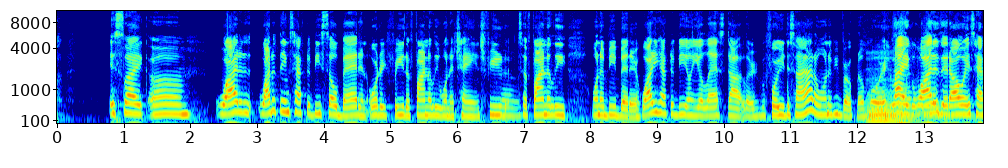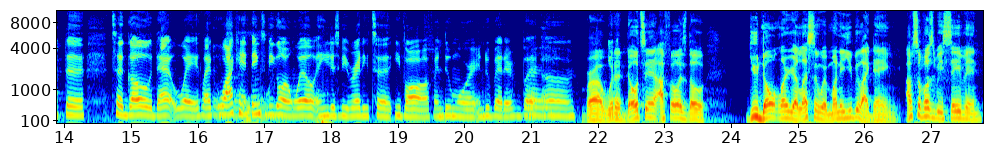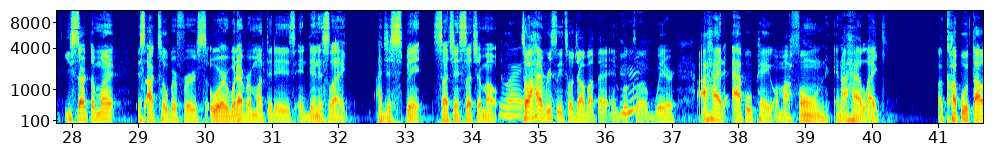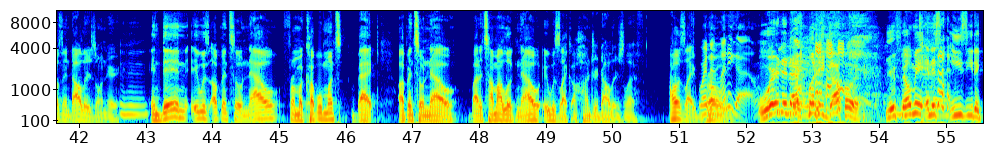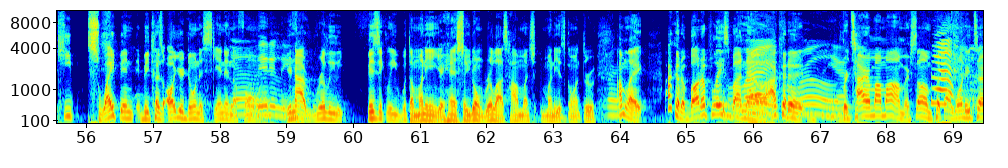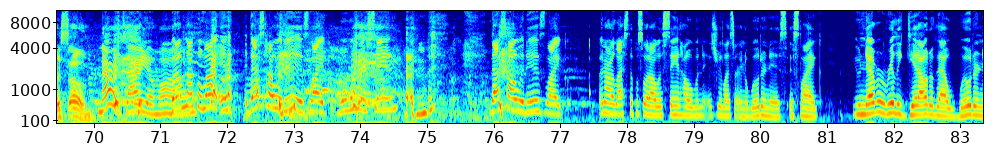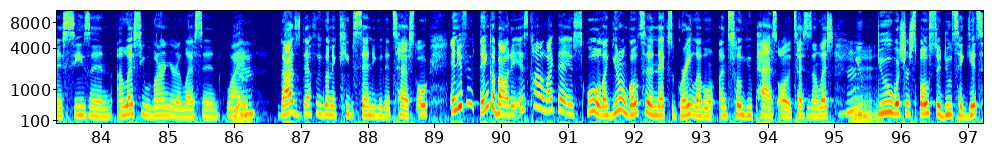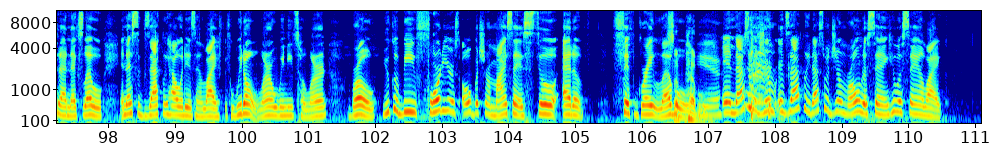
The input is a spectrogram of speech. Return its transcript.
it's like, um, why do why do things have to be so bad in order for you to finally want to change? For you to, to finally want to be better? Why do you have to be on your last dollar before you decide I don't want to be broke no more? Mm. Like, why does it always have to to go that way? Like, why can't things be going well and you just be ready to evolve and do more and do better? But um, Bro, with adulting, I feel as though you don't learn your lesson with money. You'd be like, dang, I'm supposed to be saving. You start the month, it's October 1st or whatever month it is, and then it's like, I just spent such and such amount. Right. So I had recently told y'all about that in book mm-hmm. club where I had Apple Pay on my phone and I had like a couple thousand dollars on there. Mm-hmm. And then it was up until now, from a couple months back up until now, by the time I look now, it was like a hundred dollars left. I was like, bro, that money go? Where did that money go? You feel me? And it's easy to keep swiping because all you're doing is scanning the phone. Literally. You're not really physically with the money in your hands, so you don't realize how much money is going through. I'm like, I could have bought a place by now. I could have. Yeah. retired my mom or something, put that money to her something. not retire your mom. But I'm not gonna lie, and that's how it is. Like when we were saying, that's how it is. Like in our last episode, I was saying how when the Israelites are in the wilderness, it's like you never really get out of that wilderness season unless you learn your lesson. Like. Yeah. God's definitely gonna keep sending you the test. Or, and if you think about it, it's kind of like that in school. Like you don't go to the next grade level until you pass all the tests, unless you mm-hmm. do what you're supposed to do to get to that next level. And that's exactly how it is in life. If we don't learn what we need to learn, bro, you could be 40 years old, but your mindset is still at a fifth grade It's a level. pebble. Yeah. And that's what Jim exactly. That's what Jim Rohn was saying. He was saying like,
